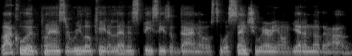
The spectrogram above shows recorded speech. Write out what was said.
Lockwood plans to relocate 11 species of dinos to a sanctuary on yet another island.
